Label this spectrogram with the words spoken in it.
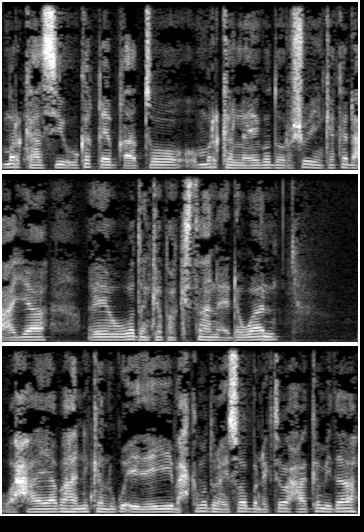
markaasi uu ka qeyb qaato marka la eego doorashooyinka ka dhacaya wadanka bakistan ee dhowaan. Waxyaabaha ninkan lagu eedeeyey maxkamadduna ay soo bandhigtay waxaa ka mid ah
